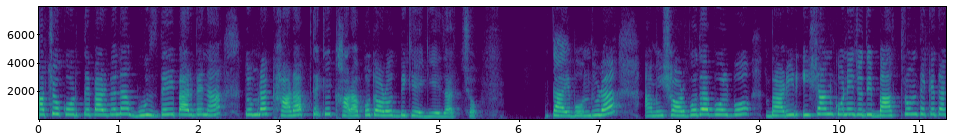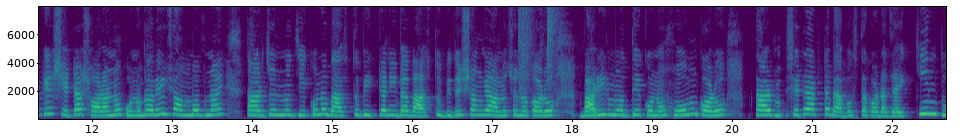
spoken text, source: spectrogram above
আঁচও করতে পারবে না, বুঝতেই পারবে না। তোমরা খারাপ থেকে খারাপও খারাপতরর দিকে এগিয়ে যাচ্ছ। তাই বন্ধুরা, আমি সর্বদা বলব, বাড়ির ঈশান কোণে যদি বাথরুম থেকে থাকে, সেটা সরানো কোনোভাবেই সম্ভব নয়। তার জন্য যে কোনো বাস্তুবিজ্ঞানী বা বাস্তুবিদের সঙ্গে আলোচনা করো, বাড়ির মধ্যে কোনো হোম করো। তার সেটা একটা ব্যবস্থা করা যায়। কিন্তু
